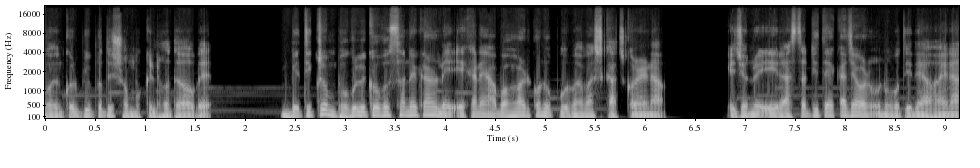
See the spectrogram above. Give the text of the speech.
ভয়ঙ্কর বিপদের সম্মুখীন হতে হবে। ব্যতিক্রম ভৌগোলিক অবস্থানের কারণে এখানে আবহাওয়ার কোনো পূর্বাভাস কাজ করে না। এজন্য এই রাস্তাটিতে একা যাওয়ার অনুমতি দেওয়া হয় না।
